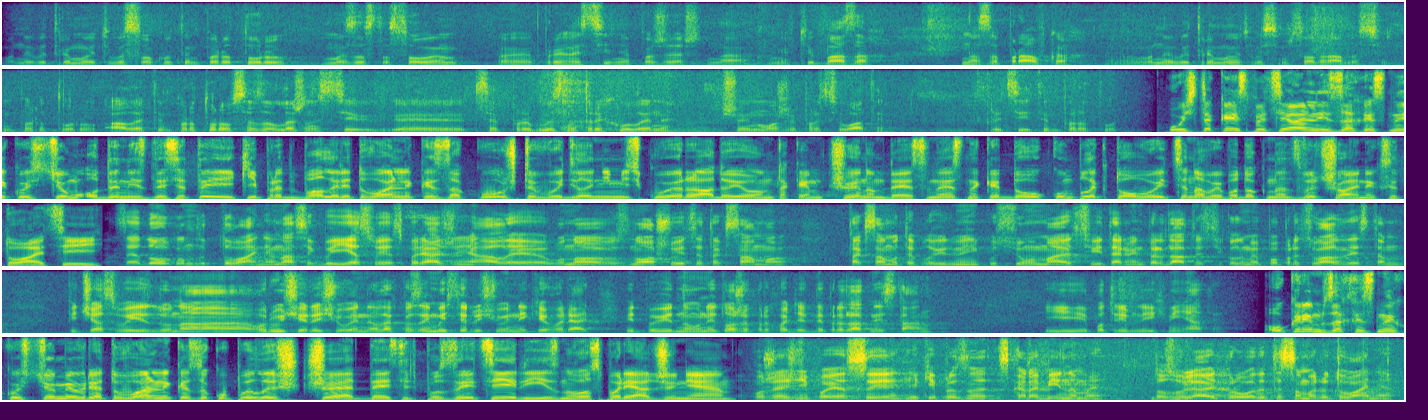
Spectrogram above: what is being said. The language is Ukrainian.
Вони витримують високу температуру. Ми застосовуємо е, при гасіння пожеж на нефтібазах, на заправках. Вони витримують 800 градусів температуру. Але температура все в залежності е, це приблизно 3 хвилини, що він може працювати при цій температурі. Ось такий спеціальний захисний костюм один із десяти, які придбали рятувальники за кошти, виділені міською радою. Таким чином, ДСНСники доукомплектовуються на випадок надзвичайних ситуацій. Це до комплектування. У нас якби є своє спорядження, але воно зношується так само. Так само тепловідмінні костюми мають свій термін придатності. Коли ми попрацювали десь там під час виїзду на горючі речовини, легкозаймисті речовини, які горять, відповідно, вони теж приходять в непридатний стан і потрібно їх міняти. Окрім захисних костюмів, рятувальники закупили ще 10 позицій різного спорядження. Пожежні пояси, які з карабінами, дозволяють проводити саморятування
